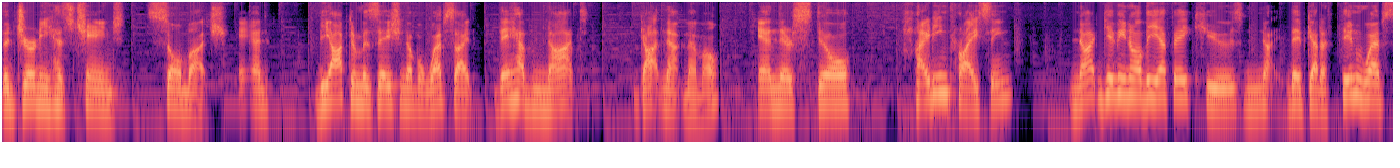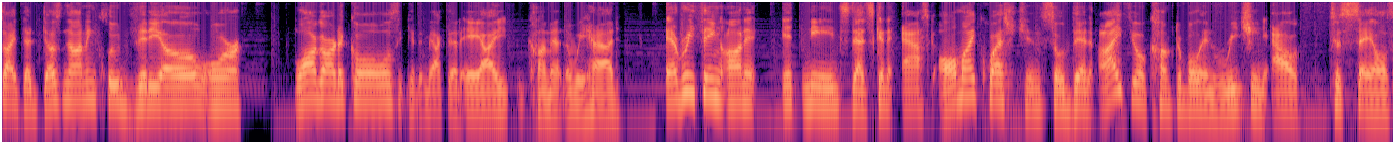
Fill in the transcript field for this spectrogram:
the journey has changed so much. And the optimization of a website, they have not gotten that memo and they're still hiding pricing, not giving all the FAQs. Not, they've got a thin website that does not include video or blog articles. Getting back to that AI comment that we had, everything on it it needs that's going to ask all my questions. So then I feel comfortable in reaching out to sales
